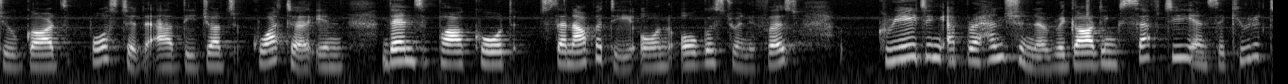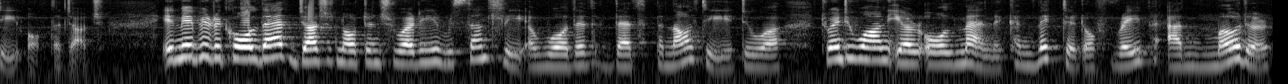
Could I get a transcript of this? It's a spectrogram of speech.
to guards posted at the judge quarter in Dens Park Court, Senapati on August 21st, creating apprehension regarding safety and security of the judge. It may be recalled that Judge Notanshwari recently awarded death penalty to a 21-year-old man convicted of rape and murder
